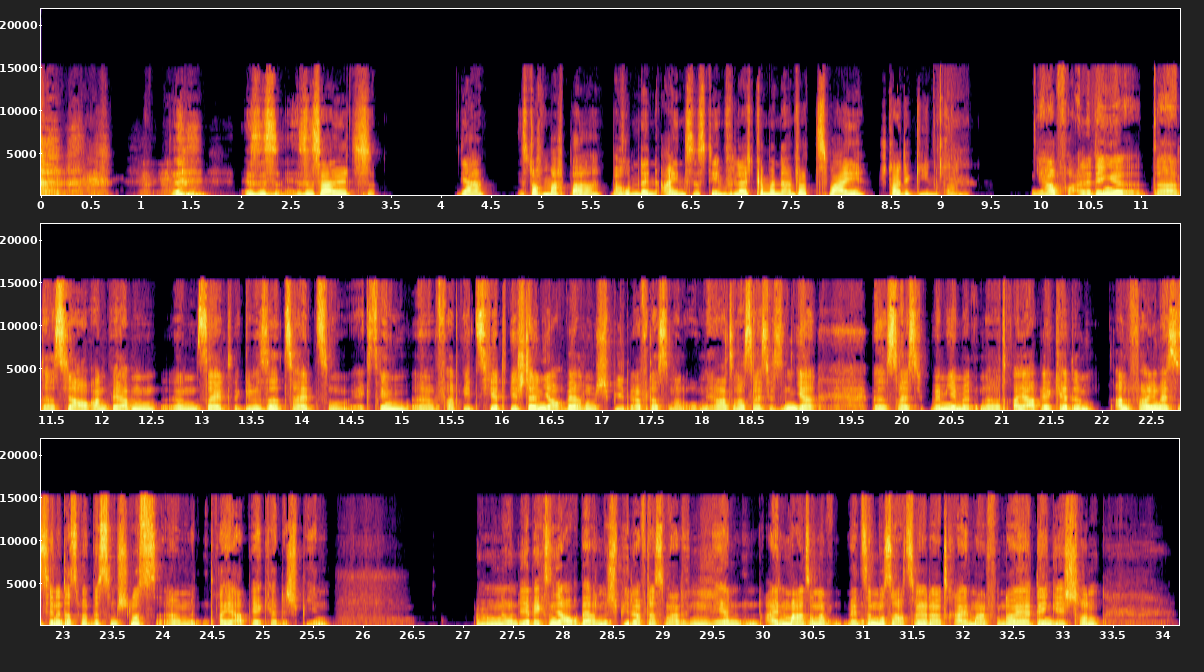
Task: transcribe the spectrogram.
es ist, es ist halt, ja, ist doch machbar. Warum denn ein System? Vielleicht kann man einfach zwei Strategien fahren. Ja, vor alle Dinge, da das ja auch an Werben ähm, seit gewisser Zeit so extrem äh, fabriziert. Wir stellen ja auch während dem Spiel öfters mal um. Ja, also das heißt, wir sind ja, das heißt, wenn wir mit einer Dreierabwehrkette anfangen, heißt es ja nicht, dass wir bis zum Schluss äh, mit Dreierabwehrkette spielen. Und wir wechseln ja auch während dem Spiel öfters mal hinher einmal, sondern wenn es muss auch zwei oder dreimal. Von daher denke ich schon,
